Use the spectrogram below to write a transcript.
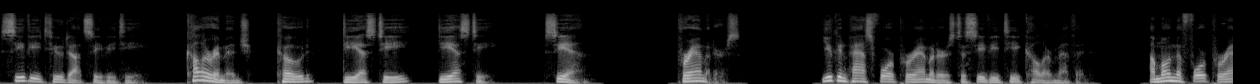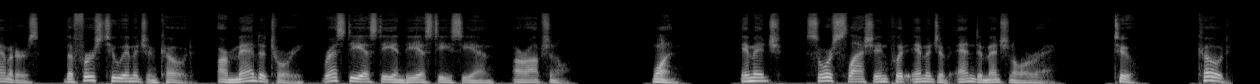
CV2.cvt color image code DST DST CN parameters you can pass four parameters to CVT color method. Among the four parameters, the first two image and code are mandatory, rest DST and DST-CN are optional. 1. Image, source slash input image of n dimensional array. 2. Code,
